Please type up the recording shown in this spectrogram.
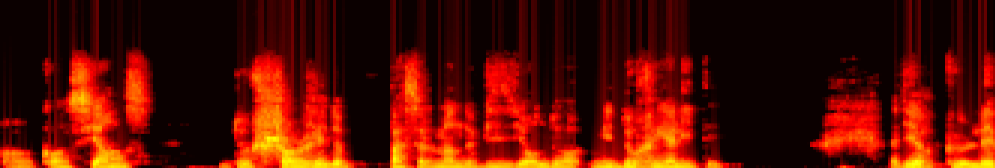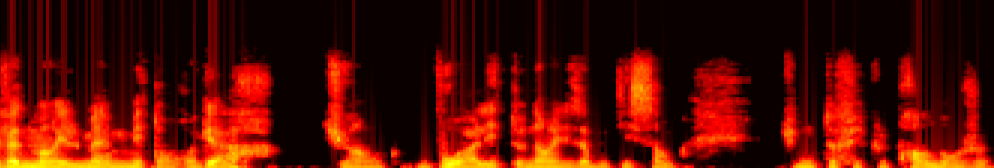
en conscience, de changer de, pas seulement de vision, mais de réalité? C'est-à-dire que l'événement est le même, mais ton regard, tu en vois les tenants et les aboutissants. Tu ne te fais plus prendre au jeu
